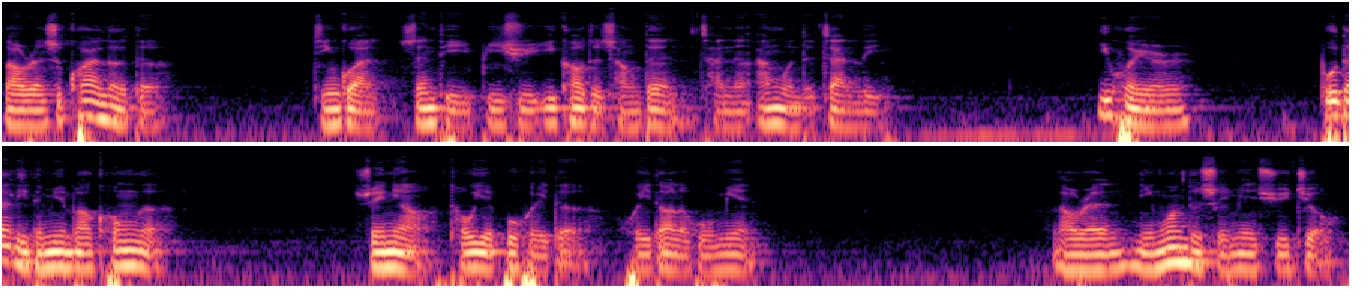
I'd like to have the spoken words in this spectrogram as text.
老人是快乐的。尽管身体必须依靠着长凳才能安稳的站立，一会儿，布袋里的面包空了，水鸟头也不回的回到了湖面。老人凝望着水面许久，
